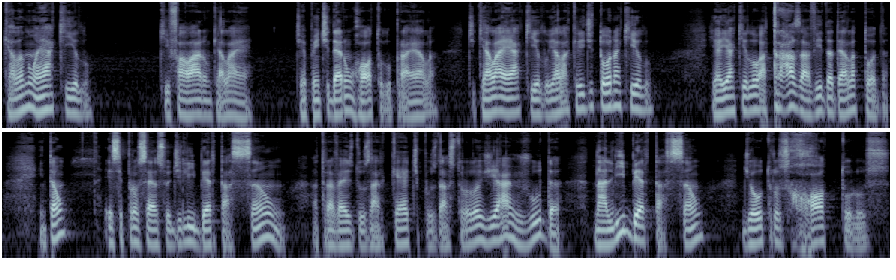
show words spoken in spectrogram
que ela não é aquilo que falaram que ela é. De repente deram um rótulo para ela de que ela é aquilo e ela acreditou naquilo. E aí aquilo atrasa a vida dela toda. Então, esse processo de libertação através dos arquétipos da astrologia ajuda na libertação de outros rótulos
